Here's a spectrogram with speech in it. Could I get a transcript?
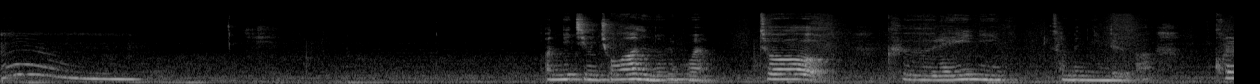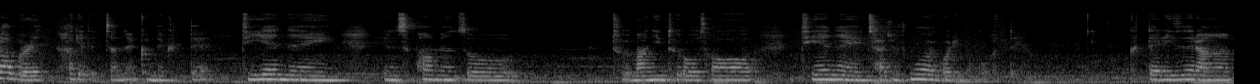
음. 언니 지금 좋아하는 노래 뭐야? 저 그 레이니 선배님들과 콜라보를 하게 됐잖아요. 근데 그때 DNA 연습하면서 두- 많이 들어서 DNA 자주 흥얼거리는 것 같아요. 그때 리즈랑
